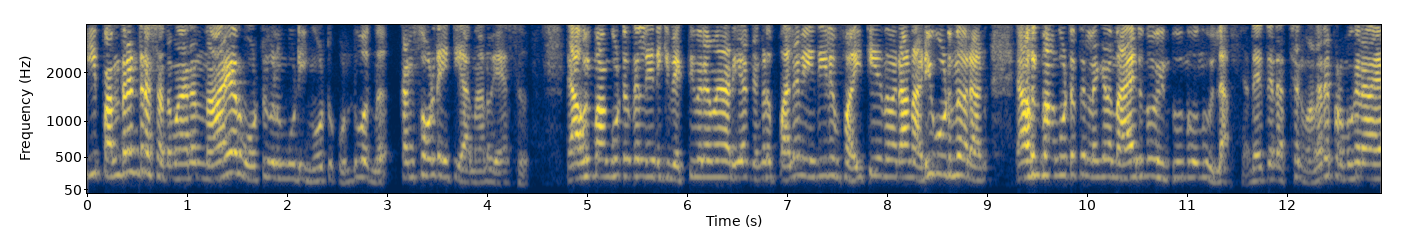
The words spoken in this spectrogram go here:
ഈ പന്ത്രണ്ടര ശതമാനം നായർ വോട്ടുകളും കൂടി ഇങ്ങോട്ട് കൊണ്ടുവന്ന് കൺസോൾഡേറ്റ് ചെയ്യാന്നാണ് വിചാരിച്ചത്. രാഹുൽ മാങ്കൂട്ടത്തിൽ എനിക്ക് വ്യക്തിപരമായി അറിയാം. ഞങ്ങൾ പല വേദിയിലും ഫൈറ്റ് ചെയ്യുന്നവരാണ് അടി കൂടുന്നവരാണ്. രാഹുൽ മാങ്കൂട്ടത്തിൽ അല്ലെങ്കിൽ നായരുന്നോ ഹിന്ദുന്നോ ഒന്നുമില്ല. അദ്ദേഹത്തിന്റെ അച്ഛൻ വളരെ പ്രമുഖനായ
